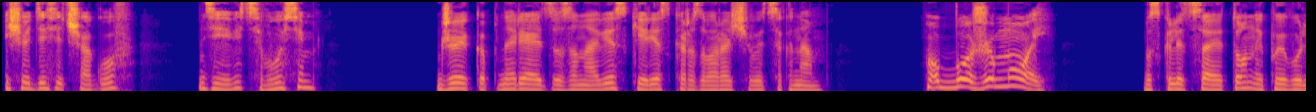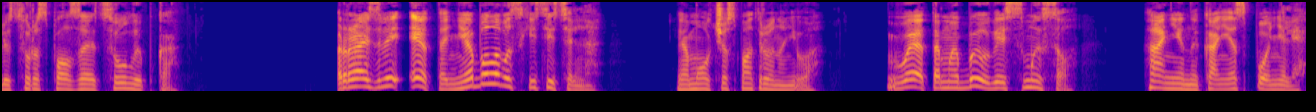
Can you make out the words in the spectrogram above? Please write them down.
«Еще десять шагов. Девять, восемь». Джейкоб ныряет за занавески и резко разворачивается к нам. «О, боже мой!» — восклицает он, и по его лицу расползается улыбка. «Разве это не было восхитительно?» Я молча смотрю на него. «В этом и был весь смысл. Они, наконец, поняли.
